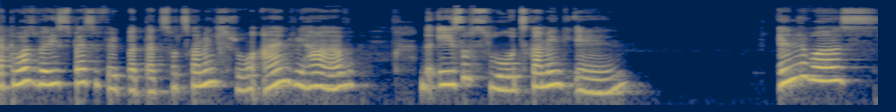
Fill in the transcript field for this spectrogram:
That was very specific, but that's what's coming through. And we have the Ace of Swords coming in, in reverse.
